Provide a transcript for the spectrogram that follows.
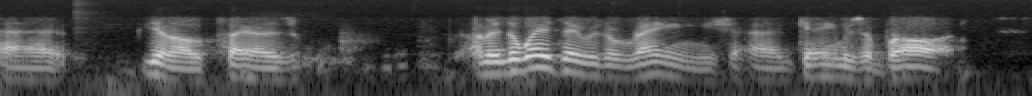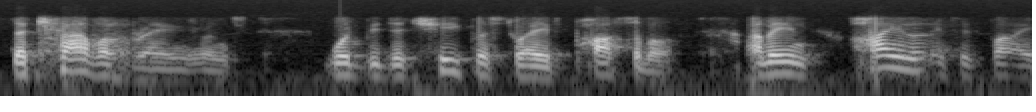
uh, you know, players. I mean, the way they would arrange uh, games abroad, the travel arrangements would be the cheapest way possible. I mean, highlighted by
